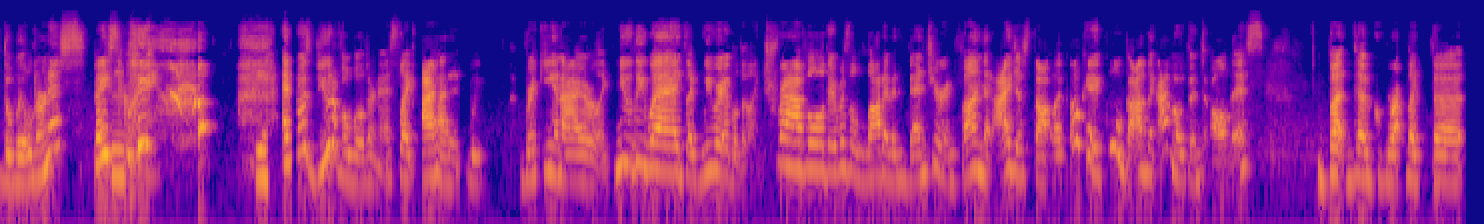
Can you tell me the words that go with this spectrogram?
the wilderness basically. Mm-hmm. Yeah. and it was beautiful wilderness. Like I hadn't we Ricky and I are like newlyweds. Like we were able to like travel. There was a lot of adventure and fun that I just thought like, okay, cool, God, like I'm open to all this. But the gr- like the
